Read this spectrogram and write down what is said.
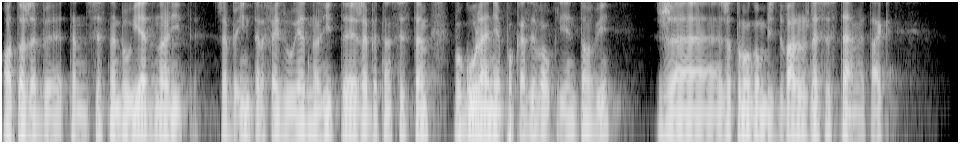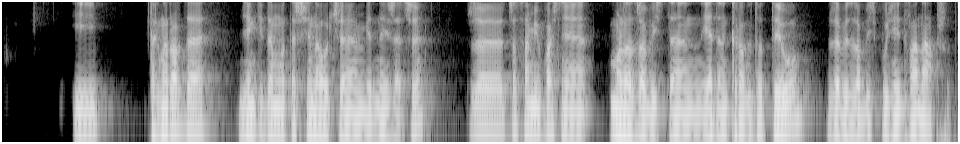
O to, żeby ten system był jednolity, żeby interfejs był jednolity, żeby ten system w ogóle nie pokazywał klientowi, że, że to mogą być dwa różne systemy, tak? I tak naprawdę dzięki temu też się nauczyłem jednej rzeczy, że czasami właśnie można zrobić ten jeden krok do tyłu, żeby zrobić później dwa naprzód.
